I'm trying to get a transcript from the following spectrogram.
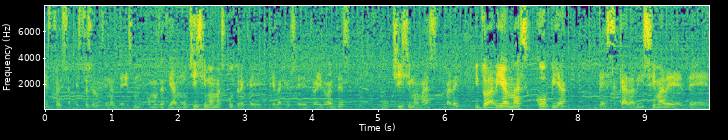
esto es, esto es alucinante. Es, como os decía, muchísimo más cutre que, que la que os he traído antes. Muchísimo más, ¿vale? Y todavía más copia descaradísima de, de,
